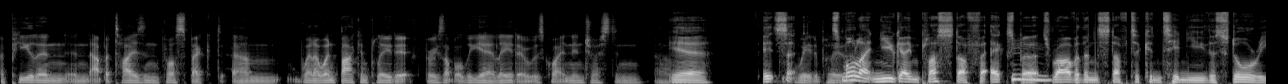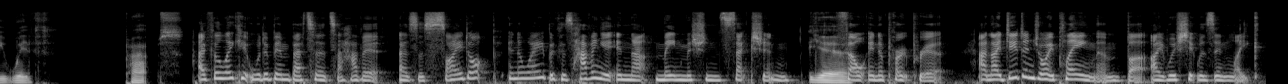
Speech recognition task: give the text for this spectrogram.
appealing and appetizing prospect. Um, when I went back and played it, for example, the year later, it was quite an interesting. Um, yeah, it's way to play. It's that. more like new game plus stuff for experts mm. rather than stuff to continue the story with. Perhaps I feel like it would have been better to have it as a side op in a way because having it in that main mission section yeah. felt inappropriate. And I did enjoy playing them, but I wish it was in like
